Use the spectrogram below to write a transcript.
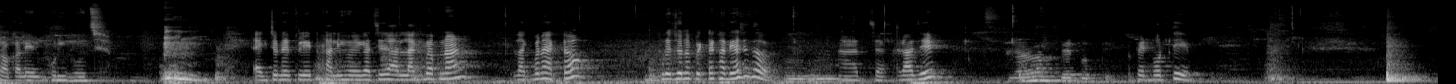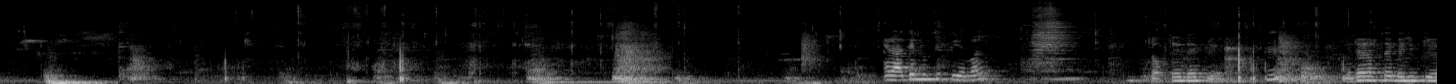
সকালের ভুড়ি ভোজ। একজনের প্লেট খালি হয়ে গেছে। আর লাগবে আপনার? লাগবে না একটা দুপুরের জন্য পেটটা খালি আছে তো? আচ্ছা রাজে পেট ভর্তি। পেট ভর্তি? রাজের লুচি প্রিয় বল সবথেকে প্রিয় হুম এটা সবথেকে বেশি প্রিয়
